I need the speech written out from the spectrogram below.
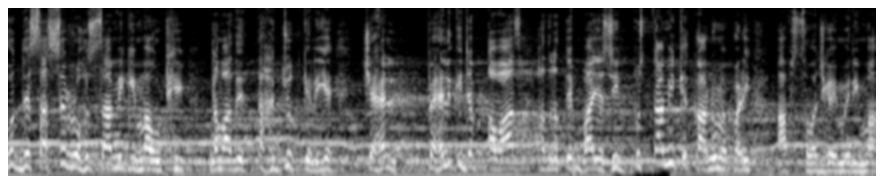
قدسہ سر حسامی کی ماں اٹھی۔ نماز تحجد کے لیے چہل پہل کی جب آواز حضرت بایزید بستامی کے کانوں میں پڑی، آپ سمجھ گئے میری ماں،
